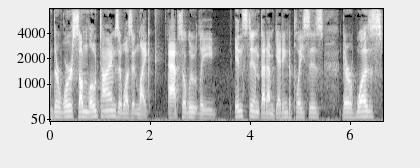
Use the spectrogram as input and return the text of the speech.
there were some load times. It wasn't like absolutely instant that I'm getting to places. There was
